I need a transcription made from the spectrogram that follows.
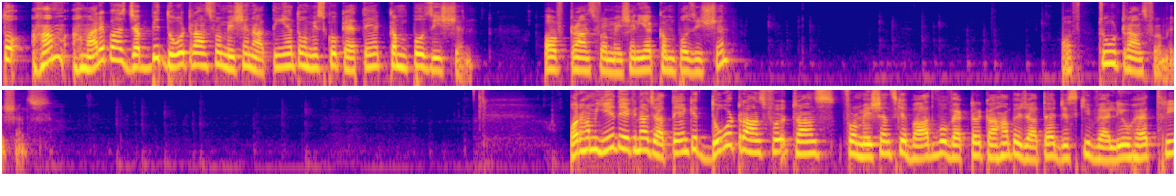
तो हम, हमारे पास जब भी दो ट्रांसफॉर्मेशन आती हैं तो हम इसको कहते हैं कंपोजिशन ऑफ़ ट्रांसफॉर्मेशन या कंपोजिशन ऑफ़ टू ट्रांसफॉर्मेशंस और हम ये देखना चाहते हैं कि दो ट्रांसफ़र ट्रांसफॉर्मेशंस के बाद वो वेक्टर कहाँ पे जाता है, जिसकी वैल्यू है थ्री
